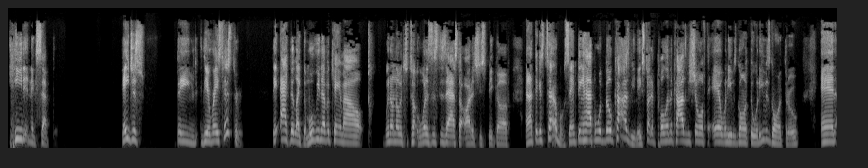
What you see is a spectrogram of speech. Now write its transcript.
he didn't accept it, they just they they erased history. They acted like the movie never came out. We don't know what you talk. What is this disaster artist you speak of? And I think it's terrible. Same thing happened with Bill Cosby. They started pulling the Cosby Show off the air when he was going through what he was going through, and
